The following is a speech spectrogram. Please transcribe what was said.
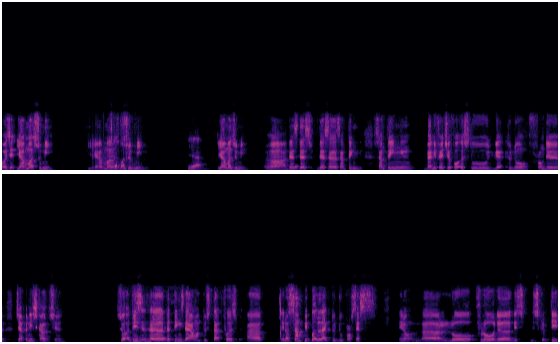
what is it? Yamazumi. Yamazumi. Yeah. Yamazumi that's yeah. that's that's uh, something something beneficial for us to get to know from the Japanese culture. So this is the the things that I want to start first. Uh you know some people like to do process you know uh, low flow the descriptive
